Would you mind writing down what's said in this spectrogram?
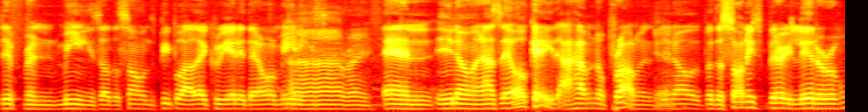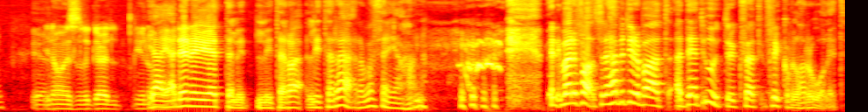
different meanings of the song. The people out there created their own meanings. Ah, right. and you know, and I say, okay, I have no problem, Yeah. you know. But the song is very literal, Yeah. You know. It's the girl, you know. Ja, ja, den är ju jättelitterär, vad säger han? men i varje fall, så det här betyder bara att, att det är ett uttryck för att flickor vill ha roligt.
